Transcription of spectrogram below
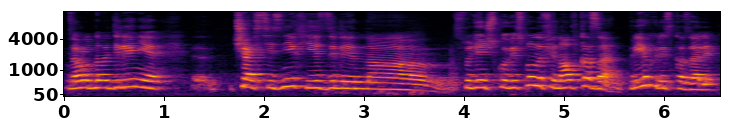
народного отделения, э, часть из них ездили на студенческую весну на финал в Казань. Приехали и сказали,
